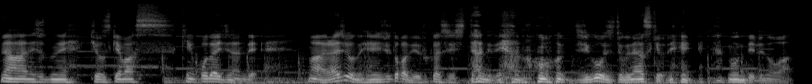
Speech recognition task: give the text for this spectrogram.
まあね、ちょっとね、気をつけます。健康第一なんで。まあ、ラジオの編集とかで夜更かししたんでね、あの、自業自得なんですけどね、飲んでるのは。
